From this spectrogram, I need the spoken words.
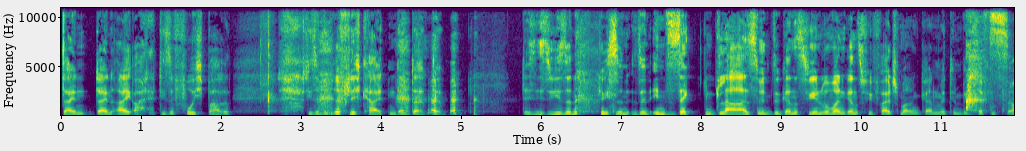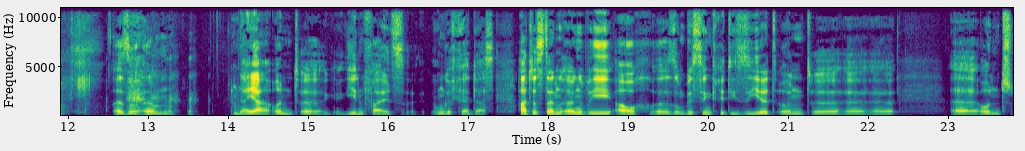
dein, dein oh, diese furchtbaren, diese Begrifflichkeiten, da, da, da, das ist wie so, ein, wie so, ein, so ein Insektenglas mit so ganz vielen, wo man ganz viel falsch machen kann mit den Begriffen. So. Also, ähm, naja, und äh, jedenfalls ungefähr das. Hat es dann irgendwie auch äh, so ein bisschen kritisiert und, äh, äh, äh und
